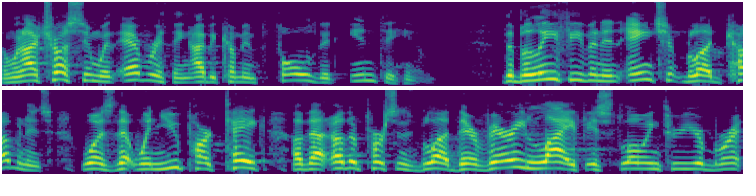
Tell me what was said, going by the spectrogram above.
And when I trust Him with everything, I become enfolded into Him. The belief, even in ancient blood covenants, was that when you partake of that other person's blood, their very life is flowing through your, brain,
